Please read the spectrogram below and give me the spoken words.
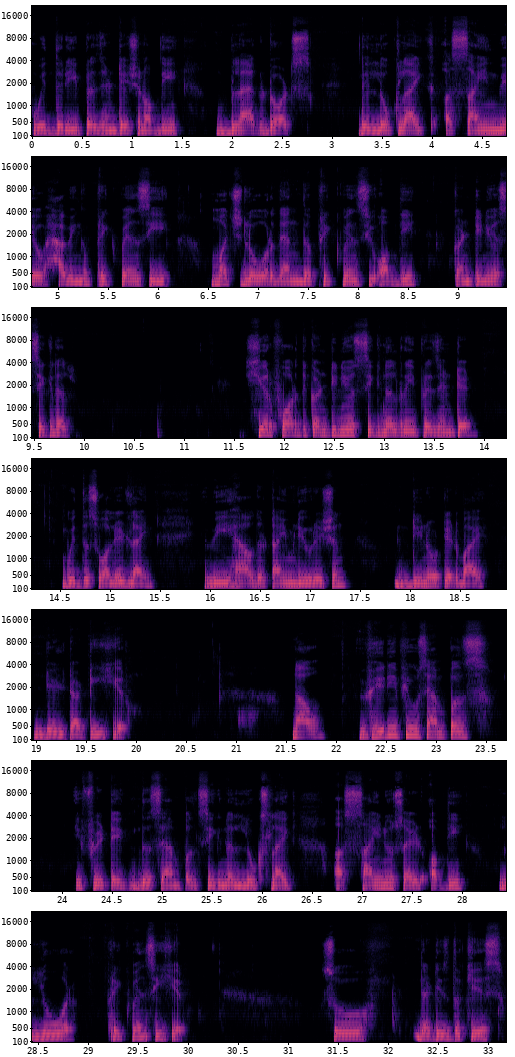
with the representation of the black dots. They look like a sine wave having a frequency much lower than the frequency of the continuous signal. Here for the continuous signal represented with the solid line, we have the time duration denoted by delta t here. Now, very few samples, if we take the sample signal looks like a sinusoid of the lower frequency here so that is the case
